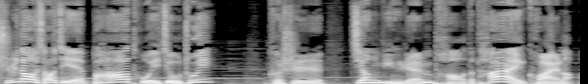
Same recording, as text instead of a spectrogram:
迟到小姐拔腿就追，可是姜饼人跑得太快了。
